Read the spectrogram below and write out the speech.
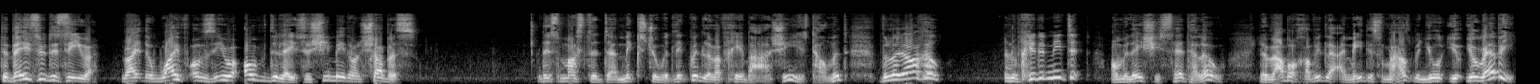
The base of the zira right? The wife of Zira of delay, so she made on Shabbos this mustard uh, mixture with liquid. Rav Ba'ashi, his Talmud, v'lo and Rav didn't eat it. Omelei, she said, "Hello, Rabbi Chavidle, I made this for my husband. You, you, you're Rebbe,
